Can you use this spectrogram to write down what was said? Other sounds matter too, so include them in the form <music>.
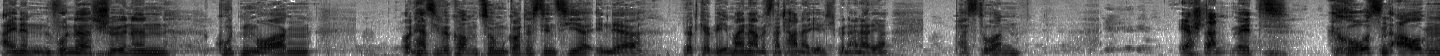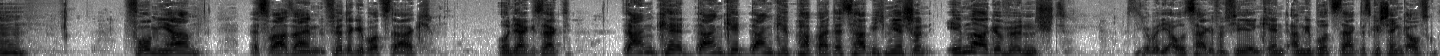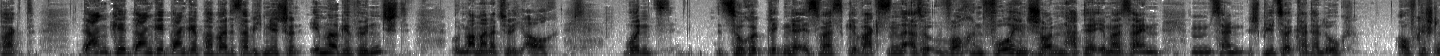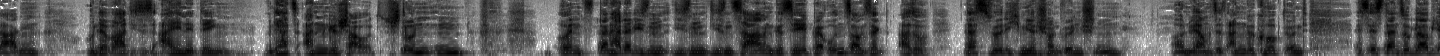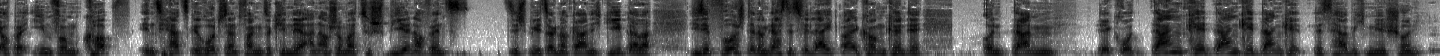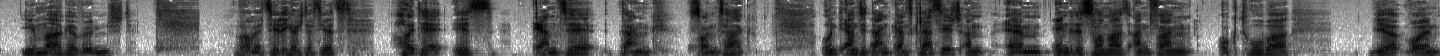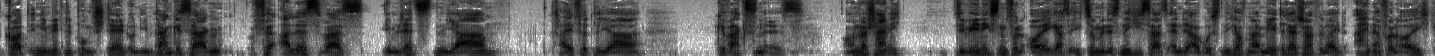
Einen wunderschönen guten Morgen und herzlich willkommen zum Gottesdienst hier in der JKB. Mein Name ist Nathanael, ich bin einer der Pastoren. Er stand mit großen Augen vor mir. Es war sein vierter Geburtstag und er hat gesagt, danke, danke, danke, Papa, das habe ich mir schon immer gewünscht. Ich weiß nicht, ob er die Aussage von Vierjährigen kennt. Am Geburtstag das Geschenk aufgepackt, Danke, danke, danke, Papa, das habe ich mir schon immer gewünscht. Und Mama natürlich auch. Und zurückblickend, da ist was gewachsen. Also Wochen vorhin schon hat er immer sein, ähm, sein Spielzeugkatalog aufgeschlagen. Und da war dieses eine Ding. Und er hat's angeschaut. Stunden. Und dann hat er diesen, diesen, diesen Samen gesät bei uns auch gesagt, also das würde ich mir schon wünschen. Und wir haben uns jetzt angeguckt und es ist dann so, glaube ich, auch bei ihm vom Kopf ins Herz gerutscht. Dann fangen so Kinder an, auch schon mal zu spielen, auch wenn es das Spielzeug noch gar nicht gibt. Aber diese Vorstellung, dass das vielleicht bald kommen könnte und dann der Grund, danke, danke, danke, das habe ich mir schon immer gewünscht. Warum erzähle ich euch das jetzt? Heute ist Erntedank Sonntag. Und Erntedank ganz klassisch am ähm, Ende des Sommers, Anfang Oktober wir wollen Gott in den Mittelpunkt stellen und ihm Danke sagen für alles, was im letzten Jahr, Dreivierteljahr gewachsen ist. Und wahrscheinlich die wenigsten von euch, also ich zumindest nicht, ich saß Ende August nicht auf meinem Mähdrescher, vielleicht einer von euch,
